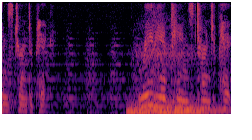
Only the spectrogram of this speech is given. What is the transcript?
Team's turn to pick. Radiant team's turn to pick.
